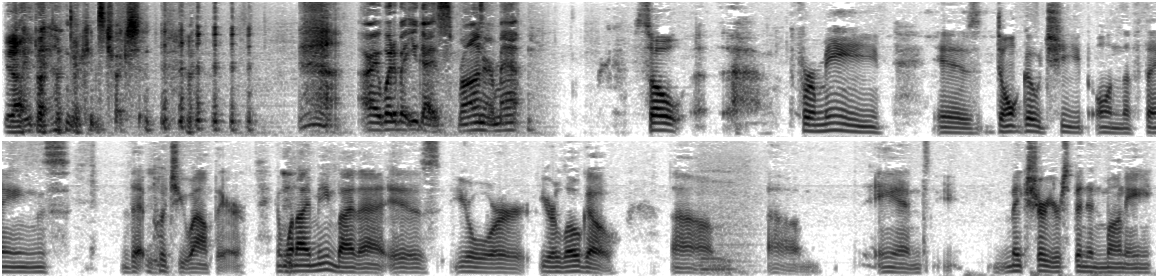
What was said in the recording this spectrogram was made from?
Yeah. Under construction. All right. What about you guys, Ron or Matt? So, uh, for me, is don't go cheap on the things that put you out there. And what I mean by that is your your logo, um, um, and make sure you're spending money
